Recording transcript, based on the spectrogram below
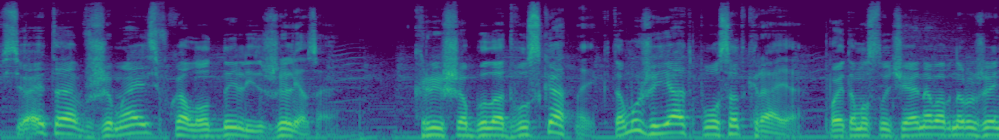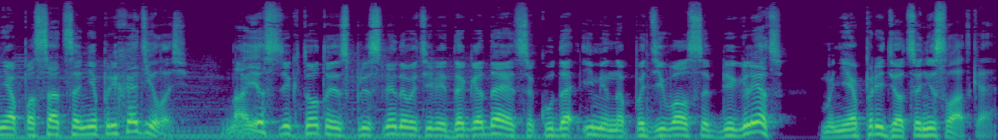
Все это вжимаясь в холодный лист железа. Крыша была двускатной, к тому же я отполз от края, поэтому случайного обнаружения опасаться не приходилось. Но если кто-то из преследователей догадается, куда именно подевался беглец, мне придется несладко.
